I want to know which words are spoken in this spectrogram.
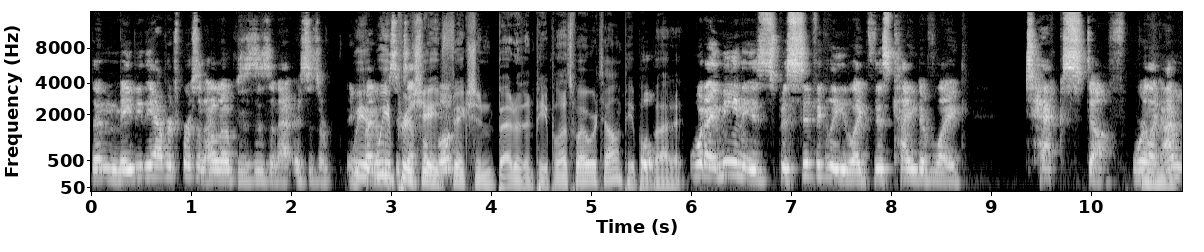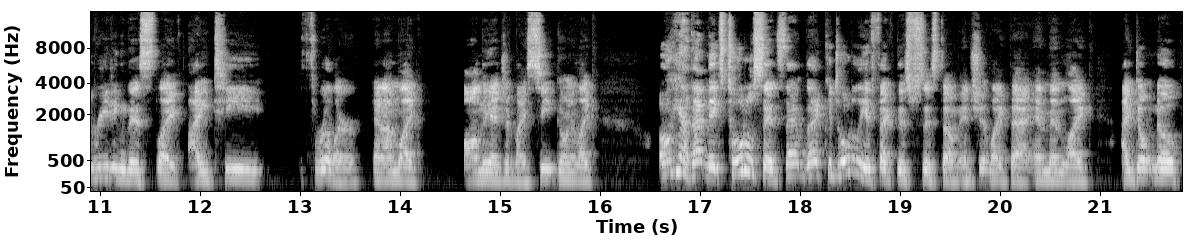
than maybe the average person i don't know because this is an this is a We, we appreciate book. fiction better than people. That's why we're telling people Well, about it. what i mean is specifically like this kind of like tech stuff where like Mhm. i'm reading this like it thriller and i'm like on the edge of my seat going like oh yeah that makes total sense that that could totally affect this system and shit like that and then like i don't know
